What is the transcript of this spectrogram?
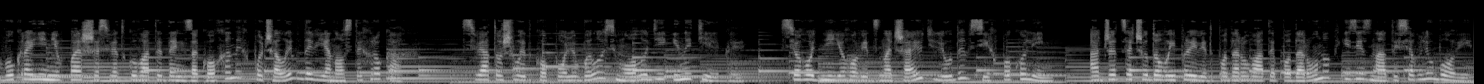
В Україні вперше святкувати День закоханих почали в 90-х роках. Свято швидко полюбилось молоді і не тільки. Сьогодні його відзначають люди всіх поколінь. Адже це чудовий привід подарувати подарунок і зізнатися в любові.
